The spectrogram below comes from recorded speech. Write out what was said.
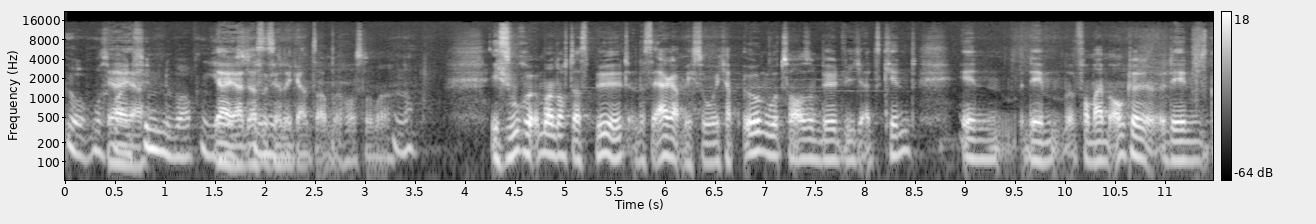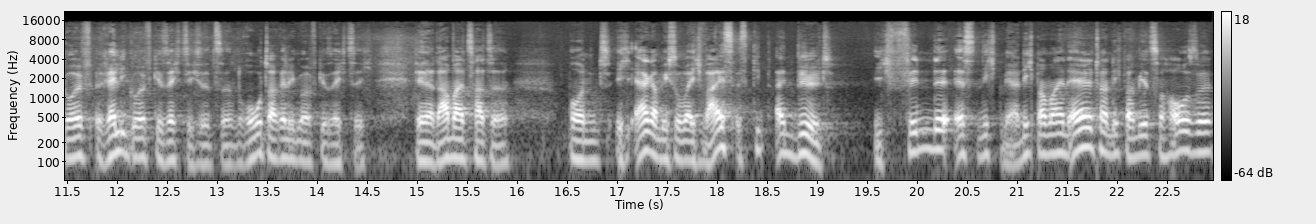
Jo, muss Ja, man ja. finden überhaupt. ein Ja, ja, G60 das ist ja eine ganz andere Hausnummer. Ne? Ich suche immer noch das Bild und das ärgert mich so. Ich habe irgendwo zu Hause ein Bild, wie ich als Kind in dem von meinem Onkel den Golf Rallye Golf G60 sitze, ein roter Rallye Golf G60, den er damals hatte. Und ich ärgere mich so, weil ich weiß, es gibt ein Bild. Ich finde es nicht mehr. Nicht bei meinen Eltern, nicht bei mir zu Hause.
